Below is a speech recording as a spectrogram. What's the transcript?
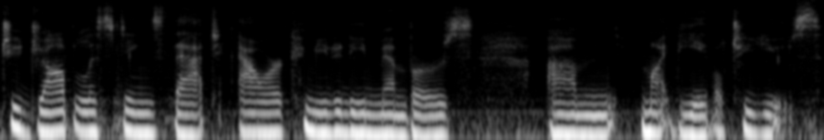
to job listings that our community members um, might be able to use.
